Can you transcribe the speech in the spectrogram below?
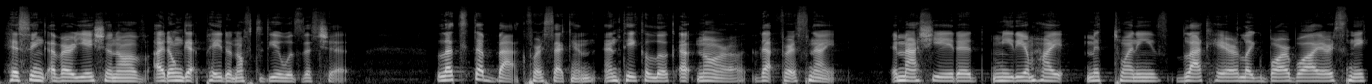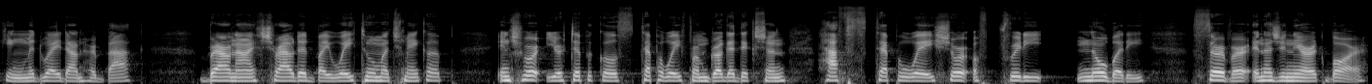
hissing a variation of, I don't get paid enough to deal with this shit. Let's step back for a second and take a look at Nora that first night. Emaciated, medium height, mid 20s, black hair like barbed wire snaking midway down her back, brown eyes shrouded by way too much makeup, in short, your typical step away from drug addiction, half step away short of pretty nobody server in a generic bar.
